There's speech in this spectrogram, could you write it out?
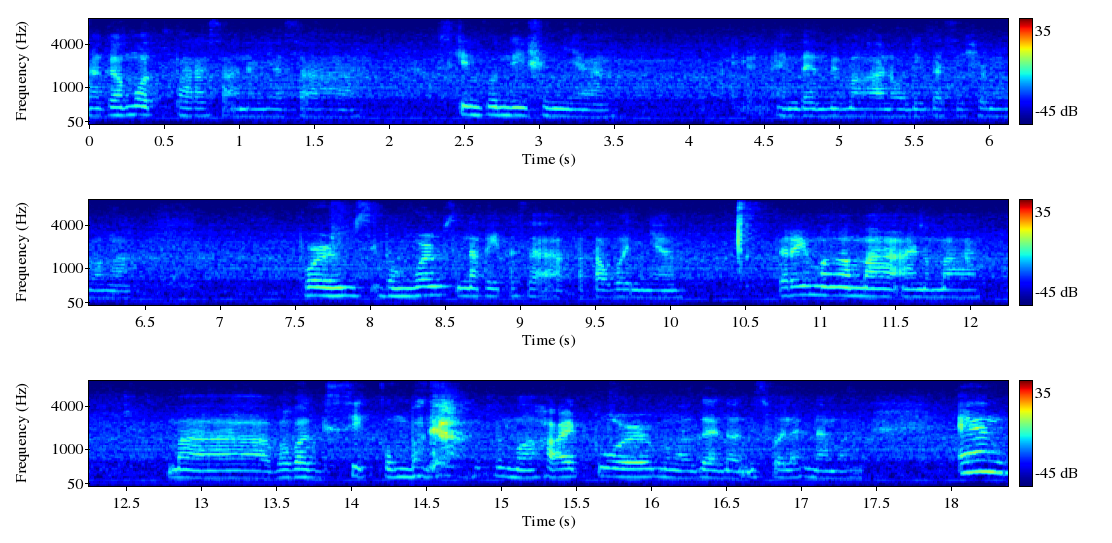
nagamot para sa ano niya sa skin condition niya. Ayun. And then may mga ano din kasi siya may mga worms, ibang worms na nakita sa katawan niya. Pero yung mga ma ano ma mababagsik, kumbaga, yung mga heartworm, mga ganon, is wala naman. And,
